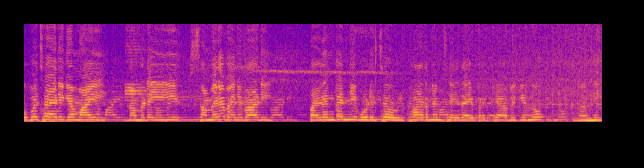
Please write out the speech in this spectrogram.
ഔപചാരികമായി നമ്മുടെ ഈ സമര പരിപാടി പഴം കഞ്ഞി കുടിച്ച് ഉദ്ഘാടനം ചെയ്തായി പ്രഖ്യാപിക്കുന്നു. നന്ദി.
